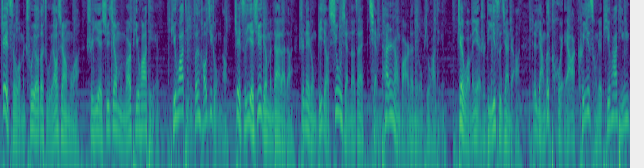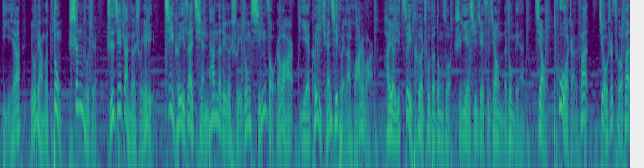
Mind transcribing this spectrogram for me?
这次我们出游的主要项目啊，是叶虚教我们玩皮划艇。皮划艇分好几种呢，这次叶虚给我们带来的是那种比较休闲的，在浅滩上玩的那种皮划艇。这我们也是第一次见着啊。这两个腿啊，可以从这皮划艇底下有两个洞伸出去，直接站在水里，既可以在浅滩的这个水中行走着玩，也可以蜷起腿来划着玩。还有一最特殊的动作是叶旭这次教我们的重点，叫拓展翻，就是侧翻，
